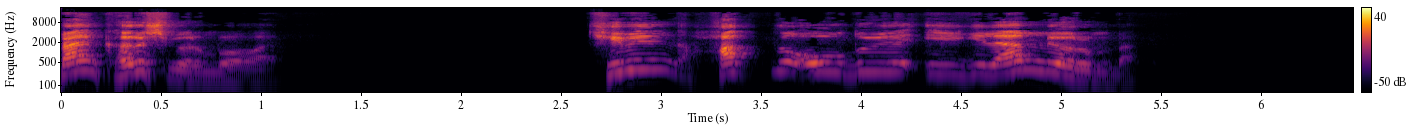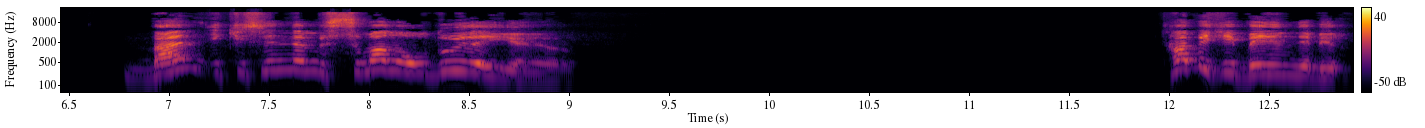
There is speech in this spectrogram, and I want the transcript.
Ben karışmıyorum bu olaya. Kimin haklı olduğuyla ilgilenmiyorum ben. Ben ikisinin de Müslüman olduğuyla ilgileniyorum. Tabii ki benim de bir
